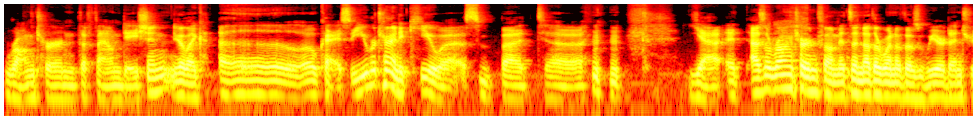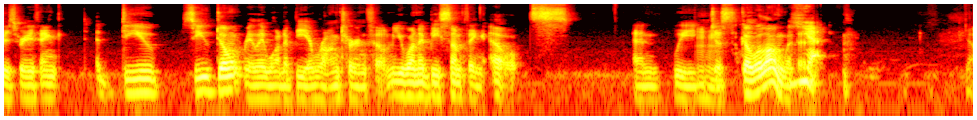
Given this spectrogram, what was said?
"Wrong Turn: The Foundation." You're like, oh, okay. So you were trying to cue us, but uh, yeah, it, as a wrong turn film, it's another one of those weird entries where you think, do you? So you don't really want to be a wrong turn film. You want to be something else, and we Mhm. just go along with it. Yeah. Yeah.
